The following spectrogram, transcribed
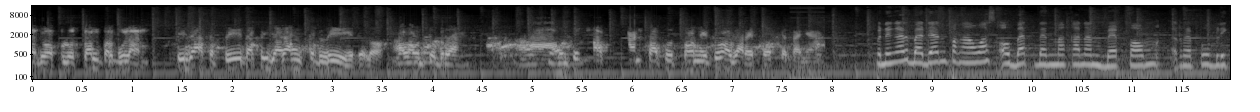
ya 20 ton per bulan. Tidak sepi tapi jarang kebeli gitu loh. Kalau untuk beras. Nah, untuk makan satu ton itu agak repot katanya. Pendengar Badan Pengawas Obat dan Makanan BPOM Republik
